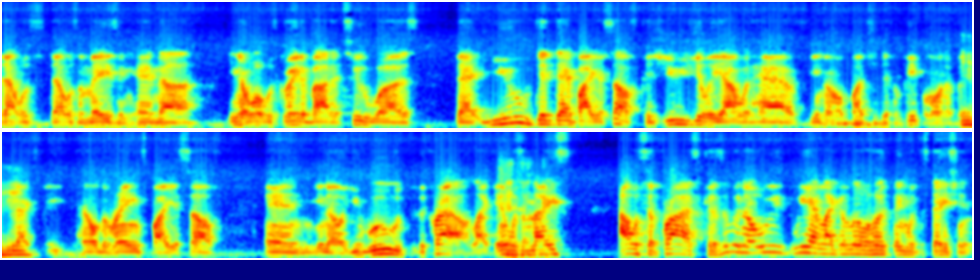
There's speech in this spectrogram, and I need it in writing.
that was that was amazing. And uh, you know what was great about it too was that you did that by yourself because usually I would have you know a bunch of different people on it, but mm-hmm. you actually held the reins by yourself, and you know you wooed the crowd. Like it was a nice. I was surprised because you know we we had like a little hood thing with the station,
